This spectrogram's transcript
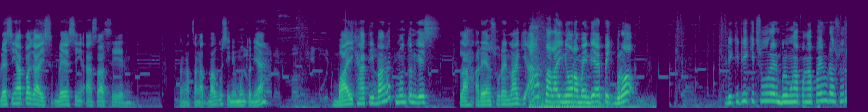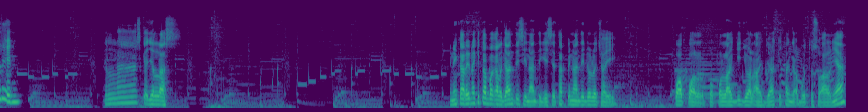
Blessing apa guys? Blessing Assassin. Sangat-sangat bagus ini Muntun ya. Baik hati banget Muntun guys. Lah ada yang suren lagi. Apalah ini orang main di Epic bro. Dikit-dikit suren belum ngapa-ngapain udah suren. Jelas gak jelas. Ini Karina kita bakal ganti sih nanti guys ya, tapi nanti dulu coy. Popol, popol lagi jual aja, kita nggak butuh soalnya.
